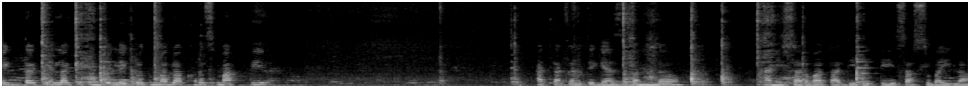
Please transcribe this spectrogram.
एकदा केला की तुमचे लेकरं तुम्हाला खरंच मागतील. आता करते गॅस बंद आणि सर्वात आधी देते सासूबाईला.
